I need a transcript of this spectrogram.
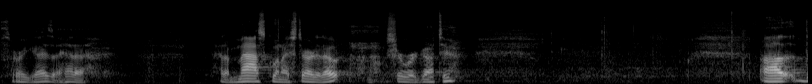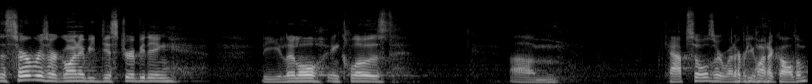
Sorry, guys, I had a, had a mask when I started out. I'm not sure where it got to. Uh, the servers are going to be distributing the little enclosed um, capsules, or whatever you want to call them,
